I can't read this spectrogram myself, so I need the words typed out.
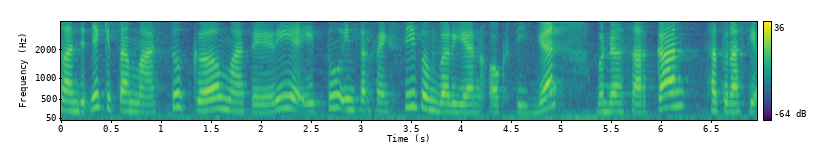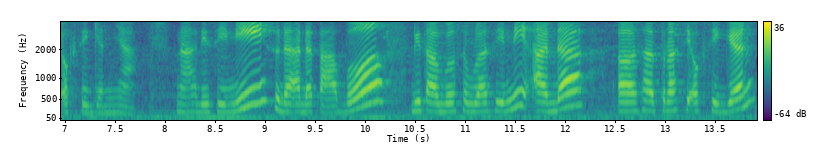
Selanjutnya kita masuk ke materi yaitu intervensi pemberian oksigen berdasarkan saturasi oksigennya. Nah, di sini sudah ada tabel. Di tabel sebelah sini ada uh, saturasi oksigen.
